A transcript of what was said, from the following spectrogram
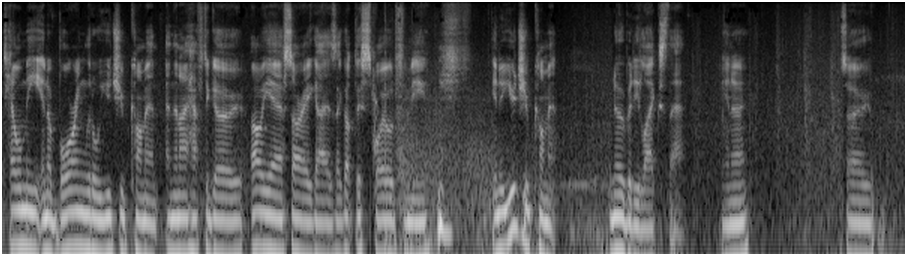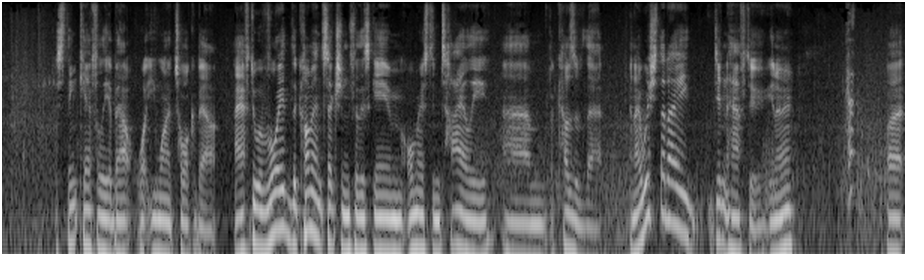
tell me in a boring little YouTube comment and then I have to go, oh yeah, sorry guys, I got this spoiled for me in a YouTube comment? Nobody likes that, you know? So just think carefully about what you want to talk about. I have to avoid the comment section for this game almost entirely um, because of that. And I wish that I didn't have to, you know? But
